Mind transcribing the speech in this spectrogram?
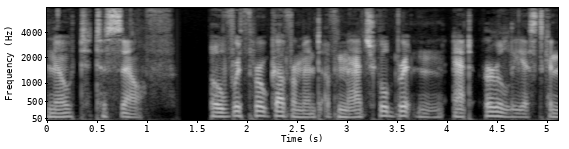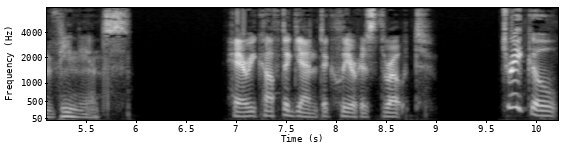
Note to self. Overthrow government of magical Britain at earliest convenience. Harry coughed again to clear his throat. Draco,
